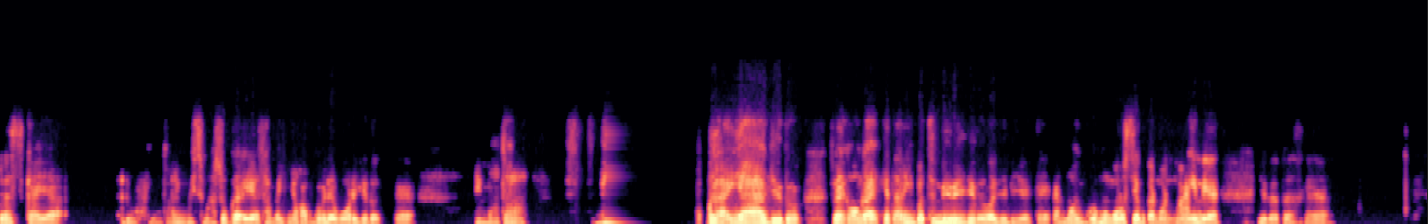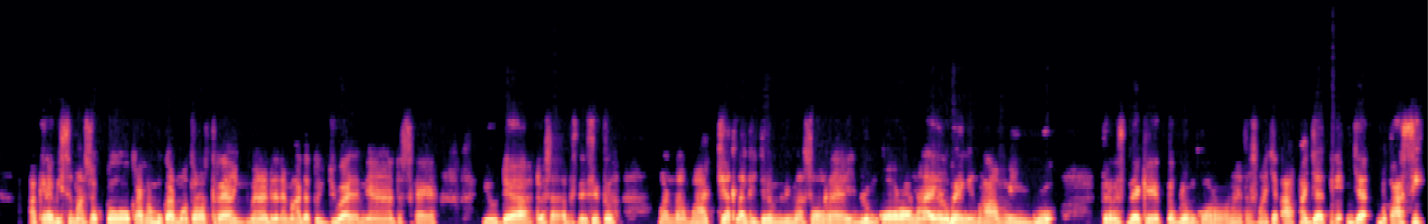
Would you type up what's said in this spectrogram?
Terus kayak aduh motornya bisa masuk gak ya? Sampai nyokap gue udah worry gitu kayak ini motor di gak ya? gitu. Soalnya kalau enggak kita ribet sendiri gitu loh jadinya. Kayak kan mau gue mengurus ya bukan mau main ya gitu. Terus kayak akhirnya bisa masuk tuh karena bukan motor trail yang gimana dan emang ada tujuannya. Terus kayak ya udah. Terus habis dari situ mana macet lagi jam 5 sore belum corona. Ya lu bayangin malam minggu terus udah kayak itu belum corona terus macet apa? Jati ja, Bekasi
